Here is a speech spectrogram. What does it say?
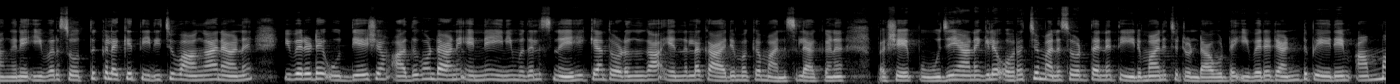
അങ്ങനെ ഇവർ സ്വത്തുക്കളൊക്കെ തിരിച്ചു വാങ്ങാനാണ് ഇവരുടെ ഉദ്ദേശം. അതുകൊണ്ടാണ് എന്നെ ഇനി മുതൽ സ്നേഹിക്കാൻ തുടങ്ങുക എന്നുള്ള കാര്യമൊക്കെ മനസ്സിലാക്കുകയാണ് പക്ഷേ പൂജയാണെങ്കിൽ ഉറച്ച മനസ്സോടെ തന്നെ തീരുമാനിച്ചിട്ടുണ്ടാവട്ടെ. ഇവരെ രണ്ടു പേരെയും അമ്മ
